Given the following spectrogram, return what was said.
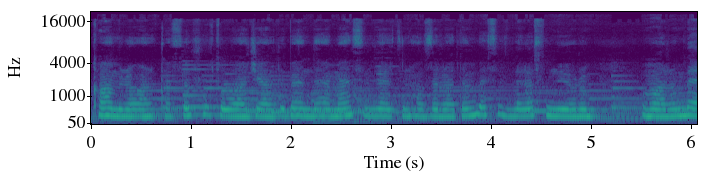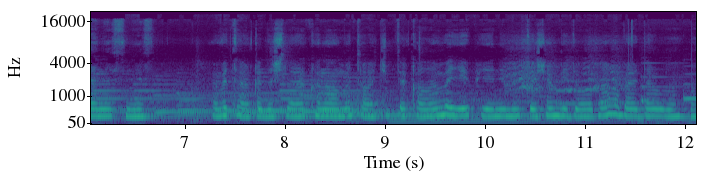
kamera arkası fotoğraflar geldi. Ben de hemen sizler için hazırladım ve sizlere sunuyorum. Umarım beğenirsiniz. Evet arkadaşlar kanalıma takipte kalın ve yepyeni muhteşem videolardan haberdar olun.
